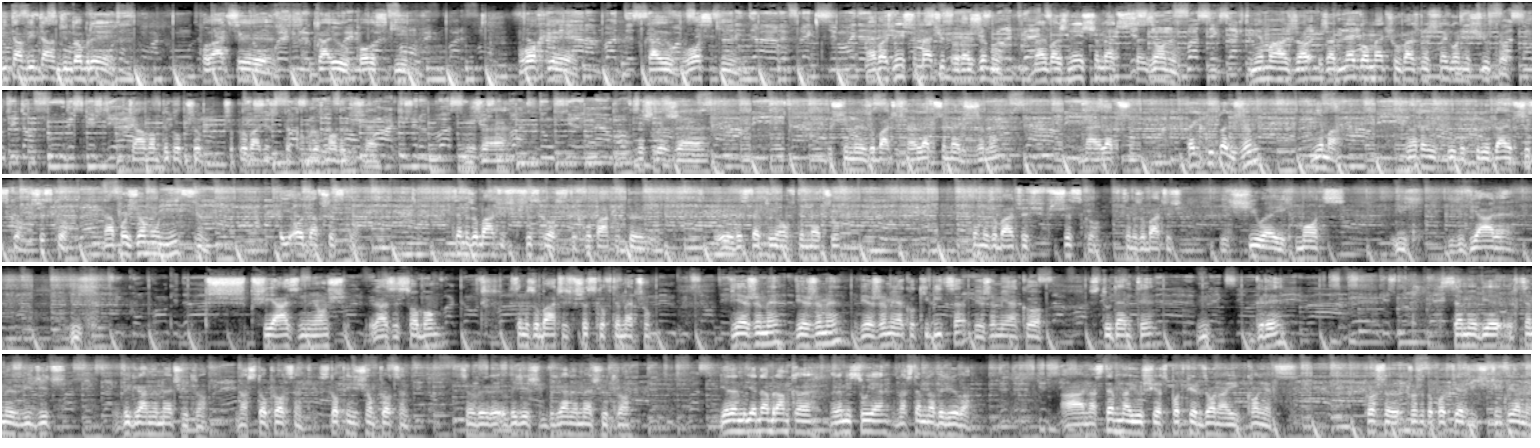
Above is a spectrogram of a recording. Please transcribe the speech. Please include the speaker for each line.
Speaker 1: Witam, witam, dzień dobry. Polacy w kraju polskim, Włochy w kraju włoskim. Najważniejszy mecz jutro dla Rzymu. Najważniejszy mecz sezonu. Nie ma ża żadnego meczu ważniejszego niż jutro. Chciałem wam tylko prze przeprowadzić taką rozmowę dzisiaj, że myślę, że musimy zobaczyć najlepszy mecz Rzymu. Najlepszy. Taki klub jak Rzym nie ma. Nie ma takich klubów, który daje wszystko, wszystko na poziomu nic i odda wszystko. Chcemy zobaczyć wszystko z tych chłopaków, którzy wystartują w tym meczu. Chcemy zobaczyć wszystko. Chcemy zobaczyć ich siłę, ich moc, ich, ich wiarę, ich przyjaźność raz ze sobą. Chcemy zobaczyć wszystko w tym meczu. Wierzymy, wierzymy, wierzymy jako kibice, wierzymy jako studenty gry. Chcemy, chcemy widzieć wygrany mecz jutro na 100%, 150%. Chcemy widzieć wygrany mecz jutro. Jeden, jedna bramka remisuje, następna wygrywa. A następna już jest potwierdzona i koniec. Proszę, proszę to potwierdzić. Dziękujemy.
